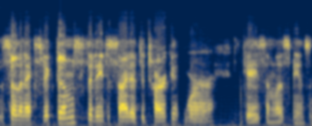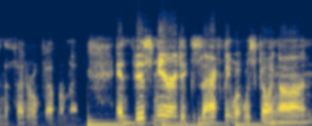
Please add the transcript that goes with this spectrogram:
So the next victims that he decided to target were gays and lesbians in the federal government. And this mirrored exactly what was going on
